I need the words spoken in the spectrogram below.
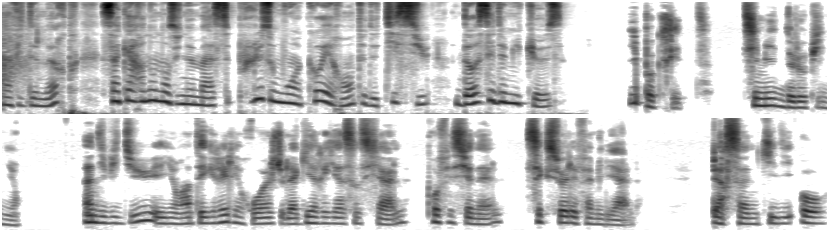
Envie de meurtre s'incarnant dans une masse plus ou moins cohérente de tissus, d'os et de muqueuses. Hypocrite, timide de l'opinion. Individu ayant intégré les rouages de la guérilla sociale, professionnelle, sexuelle et familiale. Personne qui dit haut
